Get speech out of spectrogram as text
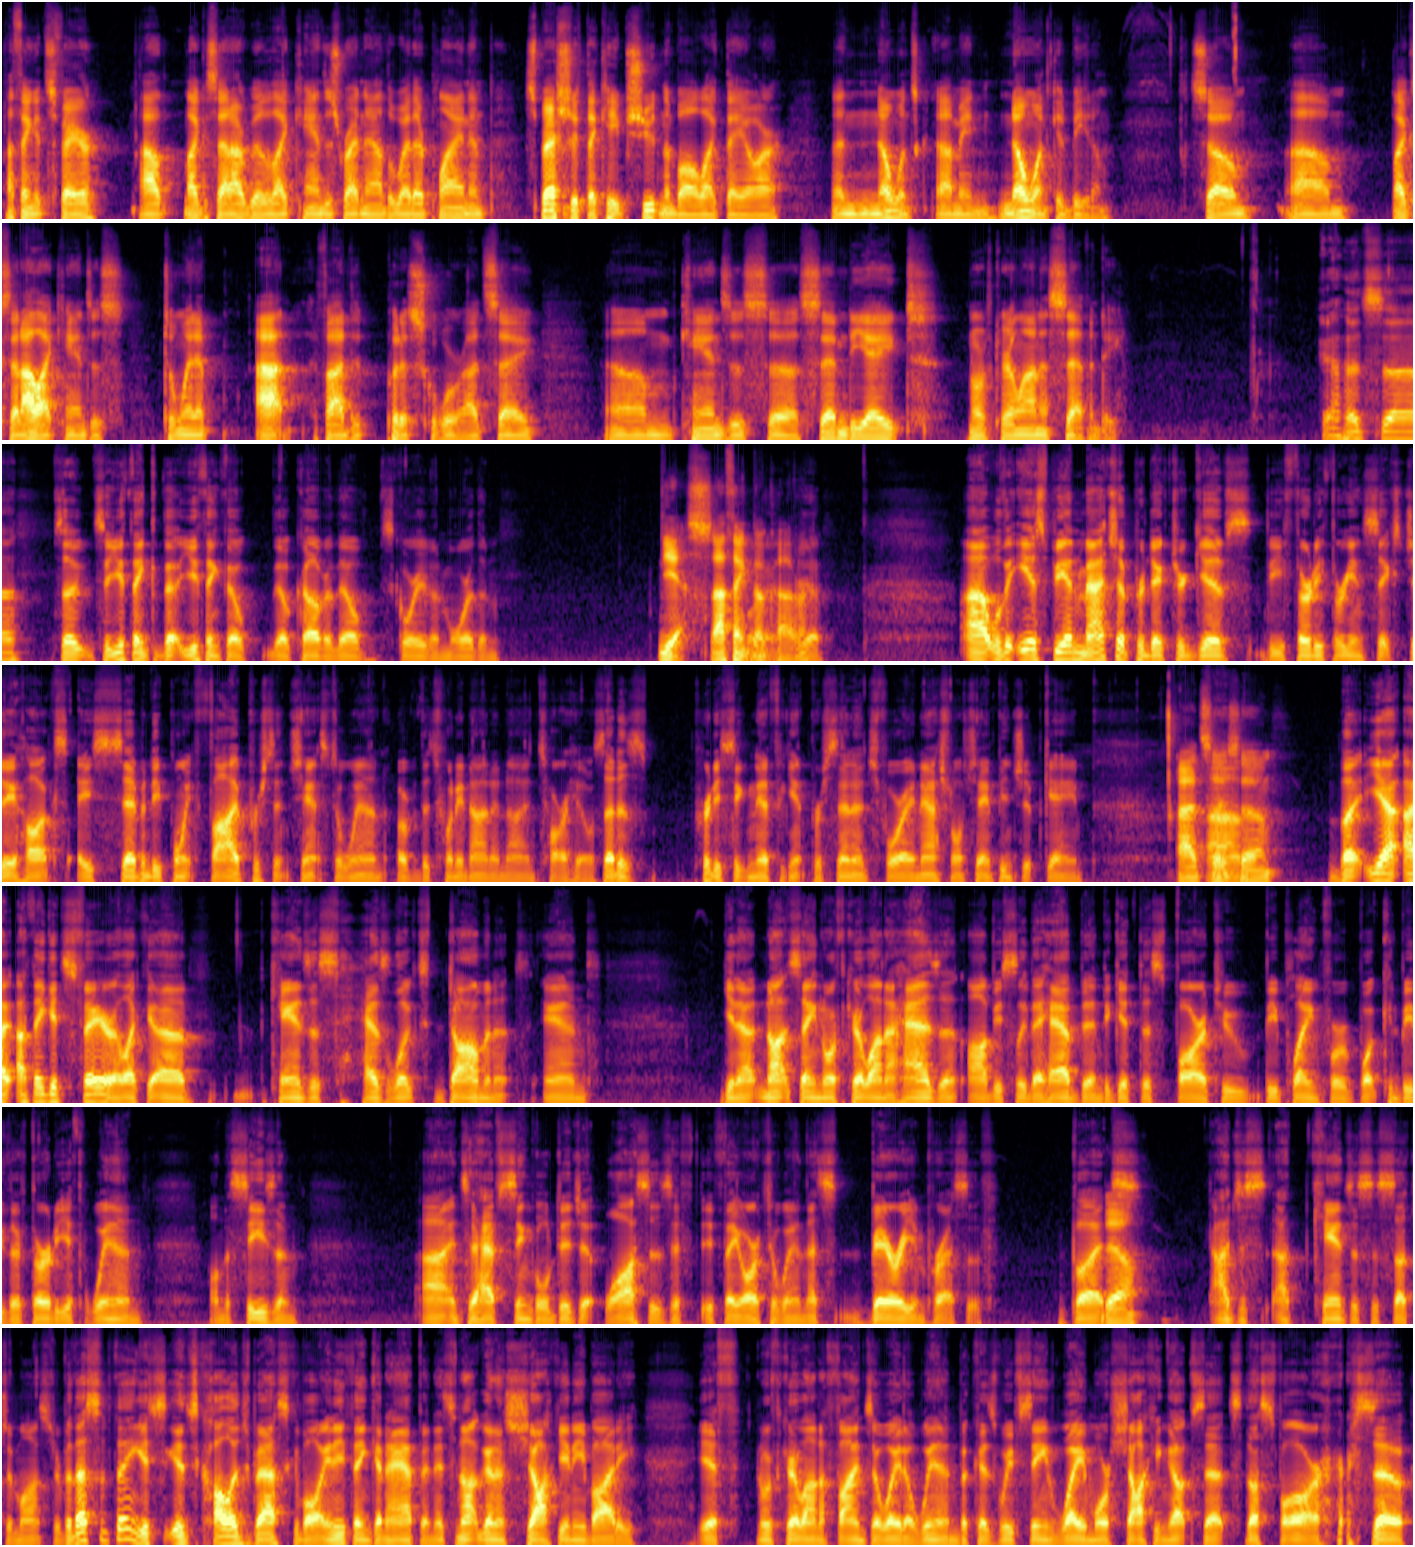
I think it's fair. I like I said, I really like Kansas right now the way they're playing, and especially if they keep shooting the ball like they are, then no one's. I mean, no one could beat them. So, um, like I said, I like Kansas to win it. I if I had to put a score, I'd say um, Kansas uh, seventy eight, North Carolina seventy. Yeah, that's uh. So, so you think that you think they'll they'll cover? They'll score even more than Yes, I think they'll cover. yeah. Uh, well, the ESPN matchup predictor gives the 33 and 6 Jayhawks a 70.5% chance to win over the 29 and 9 Tar Heels. That is pretty significant percentage for a national championship game. I'd say Um, so. But yeah, I, I think it's fair. Like uh, Kansas has looked dominant, and you know, not saying North Carolina hasn't. Obviously, they have been to get this far to be playing for what could be their 30th win on the season, uh, and to have single-digit losses if if they are to win. That's very impressive. But Yeah. I just I, Kansas is such a monster. But that's the thing. It's it's college basketball. Anything can happen. It's not going to shock anybody if North Carolina finds a way to win because we've seen way more shocking upsets thus far. so,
